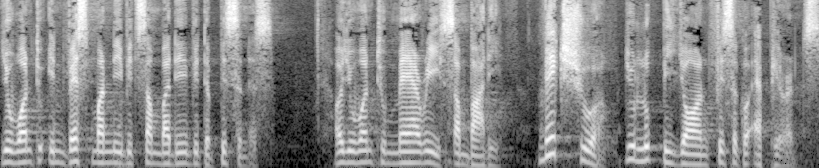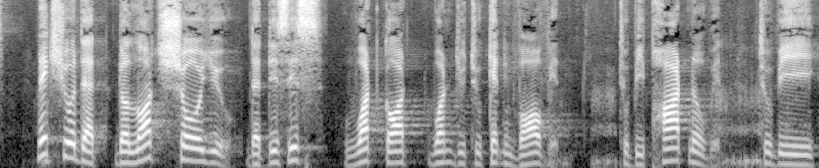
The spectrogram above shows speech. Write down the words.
you want to invest money with somebody with a business, or you want to marry somebody, make sure you look beyond physical appearance. Make sure that the Lord show you that this is what God wants you to get involved with, to be partner with, to be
